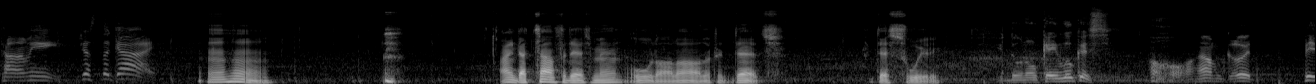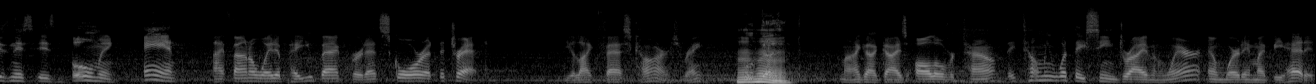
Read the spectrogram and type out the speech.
Tommy, just the guy. Mm-hmm. I ain't got time for this, man. Ooh la la, look at that. Look at that sweetie. You doing okay, Lucas? Oh, I'm good. Business is booming. And I found a way to pay you back for that score at the track. You like fast cars, right? Mm Who -hmm. doesn't? I got guys all over town. They tell me what they seen driving where and where they might be headed.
